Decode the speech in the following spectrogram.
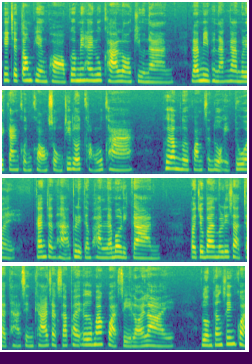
ที่จะต้องเพียงพอเพื่อไม่ให้ลูกค้ารอคิวนาน และมีพนักงานบริการขนของส่งที่รถของลูกค้า เพื่ออำนวยความสะดวกอีกด้วย การจัดหาผลิตภัณฑ์และบริการ ปัจจุบันบริษัทจัดหาสินค้าจากซัพพลายเออร์มากกว่า 400 ราย รวมทั้งสิ้นกว่า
